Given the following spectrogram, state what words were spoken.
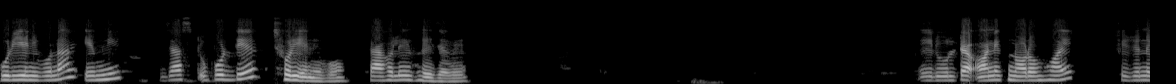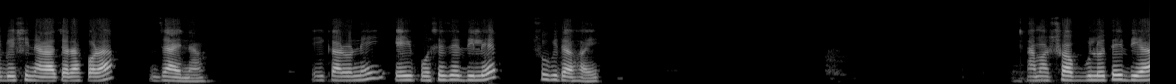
গড়িয়ে নিব না, এমনি জাস্ট উপর দিয়ে ছড়িয়ে নেব, তাহলেই হয়ে যাবে। এই রোলটা অনেক নরম হয়, সেজন্য বেশি নাড়াচাড়া করা যায় না। এই কারণেই এই প্রসেসে দিলে সুবিধা হয়। আমার সবগুলোতেই দেয়া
